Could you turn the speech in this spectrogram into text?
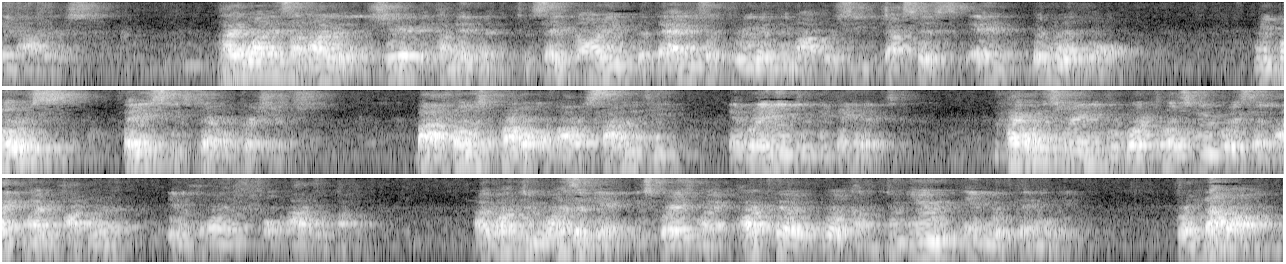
and others. Taiwan and Somaliland share the commitment to safeguarding the values of freedom, democracy, justice, and the rule of law. We both face external pressures, but are both proud of our sovereignty and ready to defend it. Taiwan is ready to work closely with a like-minded partner in Horn of Africa. I want to once again express my heartfelt welcome to you and your family. From now on,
